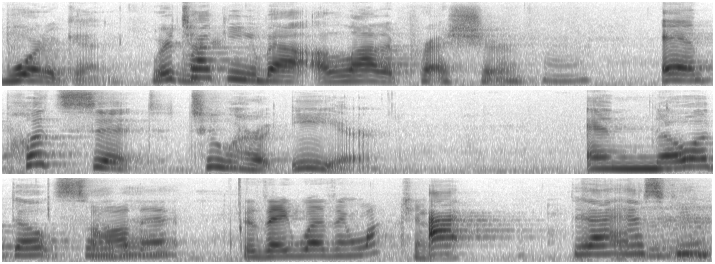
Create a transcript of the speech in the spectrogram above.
water gun. We're talking about a lot of pressure mm-hmm. and puts it to her ear. And no adult saw, Saw that? Because they wasn't watching. I, did I ask you?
